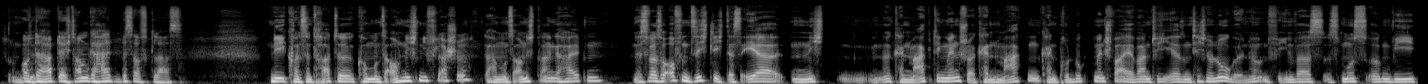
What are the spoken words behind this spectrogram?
So, und, und da habt ihr euch dran gehalten bis aufs Glas? Nee, Konzentrate kommen uns auch nicht in die Flasche. Da haben wir uns auch nicht dran gehalten. Es war so offensichtlich, dass er nicht ne, kein Marketingmensch oder kein Marken, kein Produktmensch war. Er war natürlich eher so ein Technologe. Ne? Und für ihn war es, es muss irgendwie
